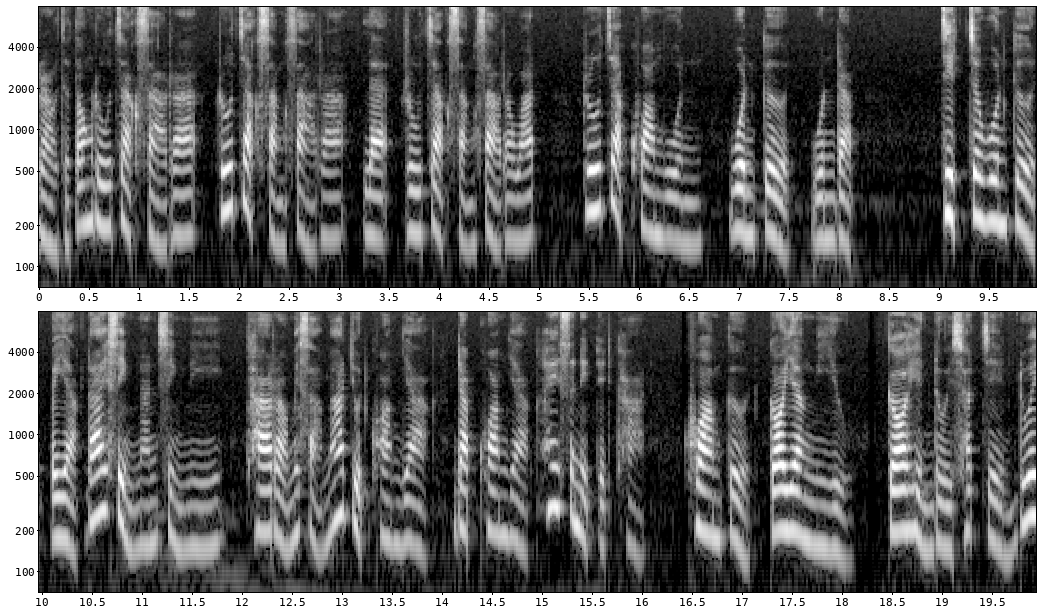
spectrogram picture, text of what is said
เราจะต้องรู้จักสาระ รู้จักสังสาระและรู้จักสังสารวัตรรู้จักความวน วนเกิด วนดับ จิตจะวนเกิดไปอยากได้สิ่งนั้นสิ่งนี้ ถ้าเราไม่สามารถหยุดความอยาก ดับความอยากให้สนิทเด็ดขาด ความเกิดก็ยังมีอยู่ ก็เห็นโดยชัดเจนด้วย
